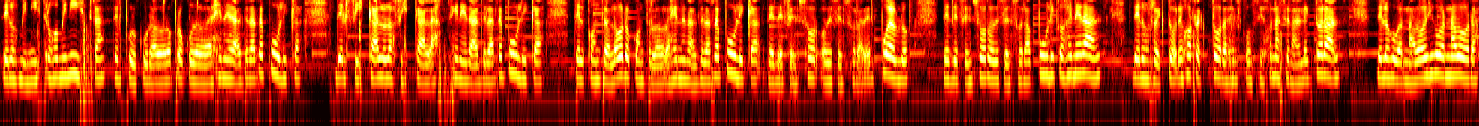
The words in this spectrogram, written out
de los ministros o ministras, del Procurador o Procuradora General de la República, del fiscal o la fiscala general de la República, del Contralor o Contralora General de la República, del defensor o defensora del pueblo, del defensor o defensora público general, de los rectores o rectoras del Consejo Nacional Electoral, de los gobernadores y gobernadoras,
